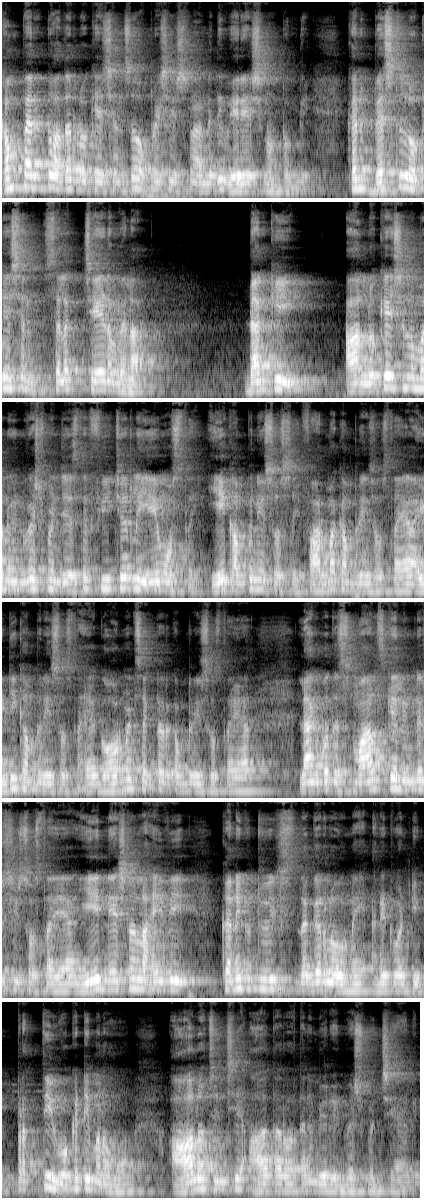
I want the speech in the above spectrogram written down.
compare to other locations appreciation అనేది వేరియేషన్ ఉంటుంది. కానీ బెస్ట్ లొకేషన్ సెలెక్ట్ చేయడం ఎలా? దానికి ఆ లొకేషన్లో మనం ఇన్వెస్ట్మెంట్ చేస్తే ఫ్యూచర్లో ఏం వస్తాయి ఏ కంపెనీస్ వస్తాయి? ఫార్మా కంపెనీస్ వస్తాయా? ఐటీ కంపెనీస్ వస్తాయా? గవర్నమెంట్ సెక్టర్ కంపెనీస్ వస్తాయా? లేకపోతే స్మాల్ స్కేల్ ఇండస్ట్రీస్ వస్తాయా? ఏ నేషనల్ హైవే కనెక్టివిటీస్ దగ్గరలో ఉన్నాయి? అనేటువంటి ప్రతి ఒక్కటి మనము ఆలోచించి ఆ తర్వాతనే మీరు ఇన్వెస్ట్మెంట్ చేయాలి.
